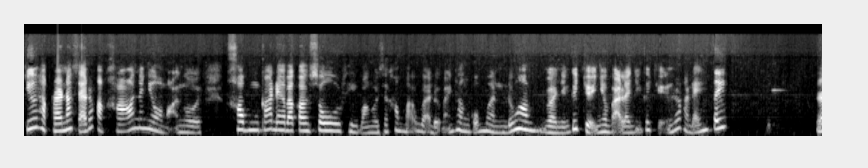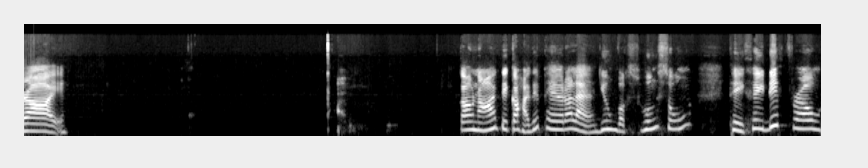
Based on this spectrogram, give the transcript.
Chứ thật ra nó sẽ rất là khó nếu như mà mọi người không có đeo bao cao su thì mọi người sẽ không bảo vệ được bản thân của mình, đúng không? Và những cái chuyện như vậy là những cái chuyện rất là đáng tiếc. Rồi. Câu nói thì câu hỏi tiếp theo đó là dương vật hướng xuống. Thì khi deep throw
